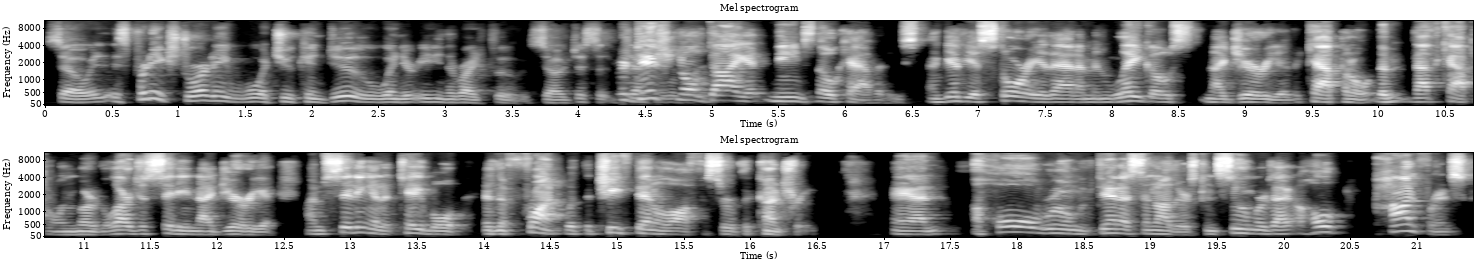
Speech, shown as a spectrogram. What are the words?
So it's pretty extraordinary what you can do when you're eating the right food. So just traditional gentle- diet means no cavities. I'll give you a story of that. I'm in Lagos, Nigeria, the capital, the, not the capital anymore, the largest city in Nigeria. I'm sitting at a table in the front with the chief dental officer of the country and a whole room of dentists and others, consumers, a whole conference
